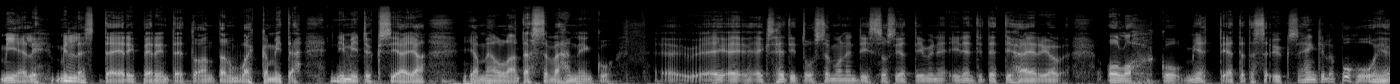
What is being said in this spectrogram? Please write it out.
mieli, mille mm. sitten eri perinteet on antanut vaikka mitä nimityksiä ja, ja me ollaan tässä vähän niin kuin eikö heti tule semmoinen dissosiatiivinen identiteettihäiriö-olo, kun miettii, että tässä yksi henkilö puhuu ja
